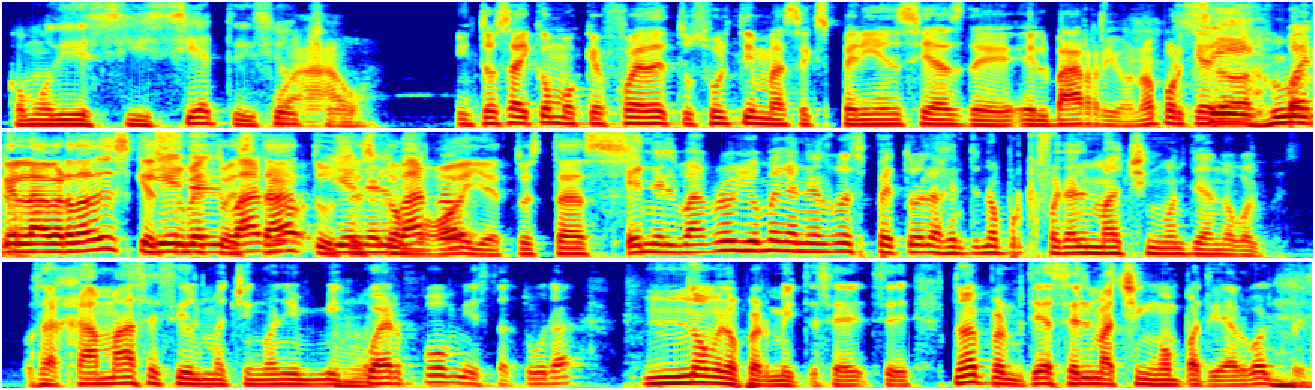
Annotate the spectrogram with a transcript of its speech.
Como 17, 18. Wow. Entonces ahí como que fue de tus últimas experiencias del barrio, ¿no? Porque, Sí, porque bueno. la verdad es que sube tu estatus. Es como, barrio- oye, tú estás... En el barrio yo me gané el respeto de la gente no porque fuera el más chingón tirando golpes. O sea, jamás he sido el más chingón y mi cuerpo, mi estatura, no me lo permite. no me permitía ser el más chingón para tirar golpes.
